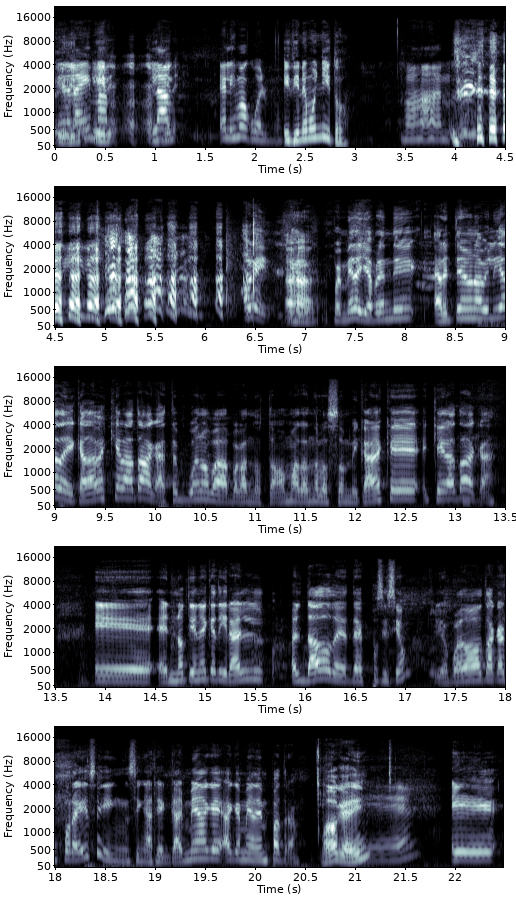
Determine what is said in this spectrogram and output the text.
Tiene la misma, y- y la- tiene- el mismo cuerpo. ¿Y tiene moñito? Ah, no. Ok, pues, Ajá. pues mira, yo aprendí. Ahora él tiene una habilidad de que cada vez que él ataca, esto es bueno para, cuando estamos matando a los zombies. Cada vez que, que él ataca, eh, él no tiene que tirar el, el dado de, de exposición. Yo puedo atacar por ahí sin, sin arriesgarme a que, a que me den para atrás. Ok. Eh,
